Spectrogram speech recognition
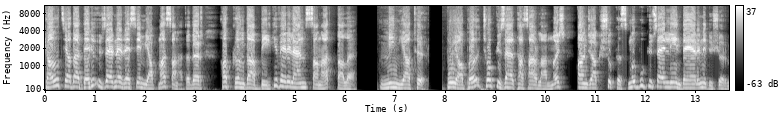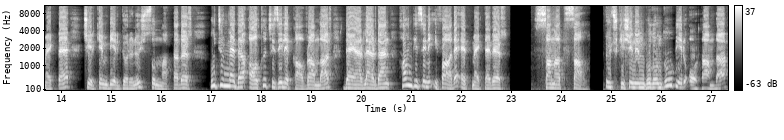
kağıt ya da deri üzerine resim yapma sanatıdır. Hakkında bilgi verilen sanat dalı. Minyatür. Bu yapı çok güzel tasarlanmış ancak şu kısmı bu güzelliğin değerini düşürmekte, çirkin bir görünüş sunmaktadır. Bu cümlede altı çizili kavramlar değerlerden hangisini ifade etmektedir? Sanatsal Üç kişinin bulunduğu bir ortamda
